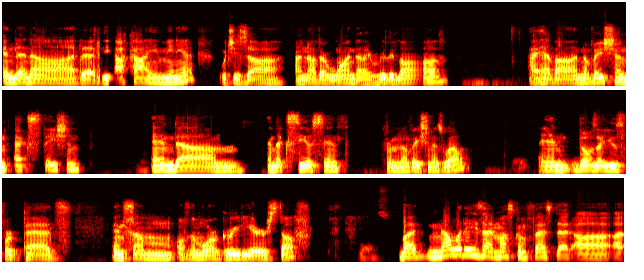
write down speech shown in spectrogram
and then uh, the the Akai MiniAK, which is uh, another one that I really love. I have a Novation X Station and um, an XioSynth from Novation as well, and those I use for pads and some of the more greedier stuff. Yes. But nowadays, I must confess that uh, uh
